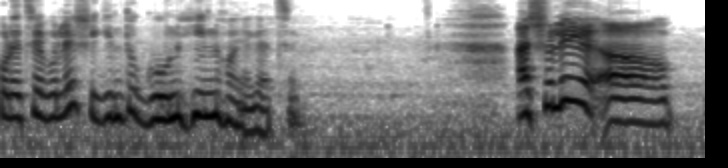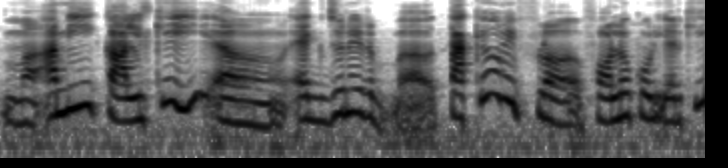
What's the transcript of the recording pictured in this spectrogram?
করেছে বলে সে কিন্তু গুণহীন হয়ে গেছে। আসলে আমি কালকেই একজনের তাকেও আমি ফলো করি আর কি।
